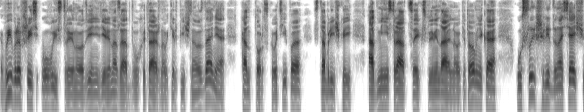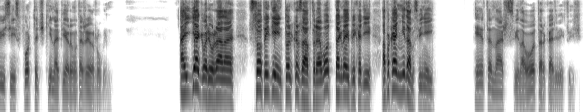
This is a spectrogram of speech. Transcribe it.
Выбравшись у выстроенного две недели назад двухэтажного кирпичного здания конторского типа с табличкой «Администрация экспериментального питомника», услышали доносящуюся из форточки на первом этаже ругань. «А я говорю рано! Сотый день только завтра, вот тогда и приходи, а пока не дам свиней!» Это наш свиновод Аркадий Викторович.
